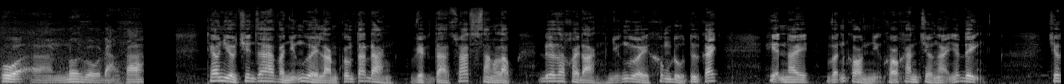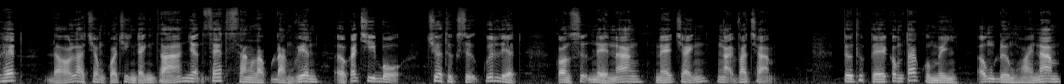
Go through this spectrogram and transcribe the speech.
của à, nội bộ đảng ta theo nhiều chuyên gia và những người làm công tác đảng, việc giả soát sàng lọc đưa ra khỏi đảng những người không đủ tư cách hiện nay vẫn còn những khó khăn trở ngại nhất định. Trước hết, đó là trong quá trình đánh giá, nhận xét sàng lọc đảng viên ở các chi bộ chưa thực sự quyết liệt, còn sự nể nang, né tránh, ngại va chạm. Từ thực tế công tác của mình, ông Đường Hoài Nam,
